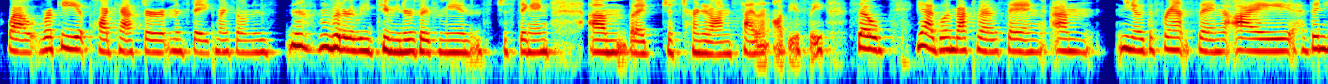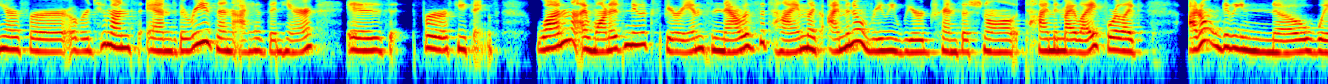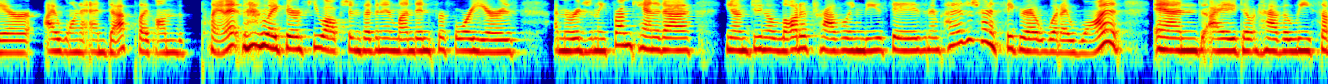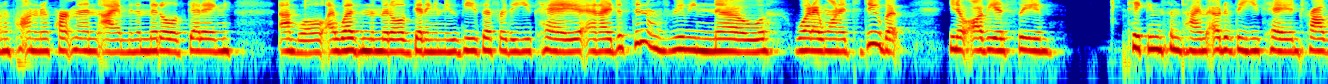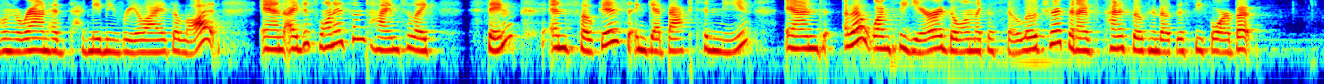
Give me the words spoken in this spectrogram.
Wow, rookie podcaster mistake. My phone is literally two meters away from me and it's just dinging. Um, but I just turned it on silent, obviously. So, yeah, going back to what I was saying, um, you know, the France thing, I have been here for over two months. And the reason I have been here is for a few things. One, I wanted a new experience, and now is the time. Like, I'm in a really weird transitional time in my life where, like, I don't really know where I want to end up, like on the planet. like, there are a few options. I've been in London for four years. I'm originally from Canada. You know, I'm doing a lot of traveling these days, and I'm kind of just trying to figure out what I want. And I don't have a lease on, a, on an apartment. I'm in the middle of getting, um, well, I was in the middle of getting a new visa for the UK, and I just didn't really know what I wanted to do. But, you know, obviously, taking some time out of the UK and traveling around had, had made me realize a lot. And I just wanted some time to like think and focus and get back to me. And about once a year, I go on like a solo trip. And I've kind of spoken about this before, but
